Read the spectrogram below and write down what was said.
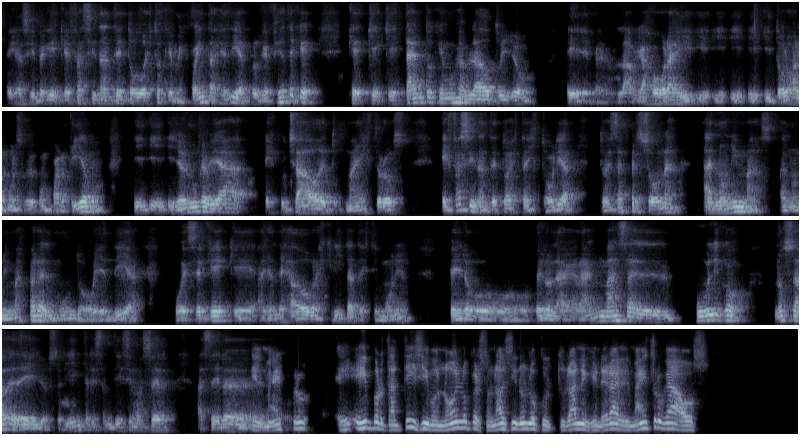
Es así, que, que es fascinante todo esto que me cuentas, Elías, porque fíjate que, que, que tanto que hemos hablado tú y yo, eh, largas horas y, y, y, y, todos los almuerzos que compartíamos, y, yo nunca había escuchado de tus maestros. Es fascinante toda esta historia, todas esas personas anónimas, anónimas para el mundo hoy en día. Puede ser que, que hayan dejado obra escrita, testimonio, pero, pero la gran masa del público no sabe de ellos. Sería interesantísimo hacer... hacer eh, el maestro es, importantísimo, no en lo personal, sino en lo cultural en general. El maestro Gauss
